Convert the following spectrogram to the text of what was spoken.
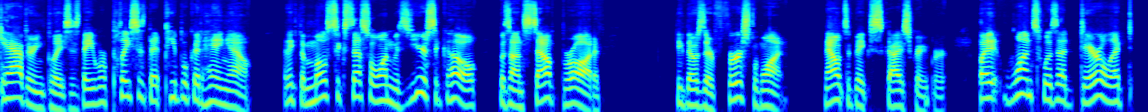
gathering places. They were places that people could hang out. I think the most successful one was years ago was on South Broad. I think that was their first one. Now it's a big skyscraper. But it once was a derelict,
